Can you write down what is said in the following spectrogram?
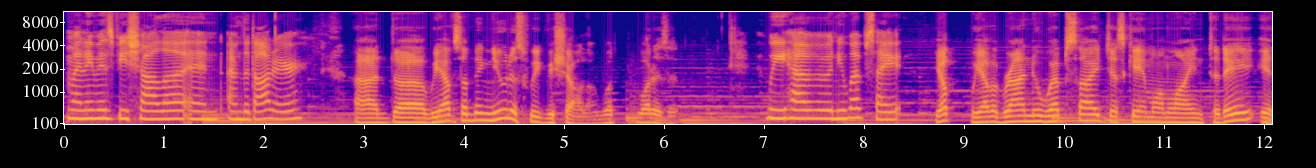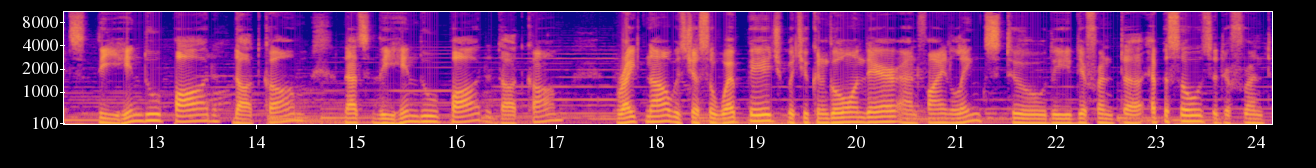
My name is Vishala, and I'm the daughter. And uh, we have something new this week, Vishala. What What is it? We have a new website. Yep, we have a brand new website just came online today. It's thehindupod.com. That's thehindupod.com. Right now, it's just a web page, but you can go on there and find links to the different uh, episodes, the different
